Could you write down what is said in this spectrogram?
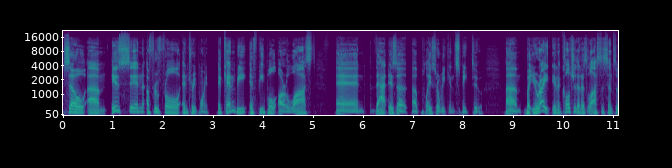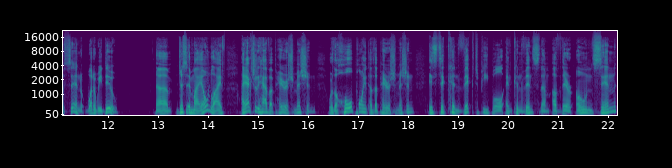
So um, is sin a fruitful entry point? It can be if people are lost and that is a, a place where we can speak to. Um, but you're right. In a culture that has lost the sense of sin, what do we do? Um, just in my own life, I actually have a parish mission where the whole point of the parish mission is to convict people and convince them of their own sin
